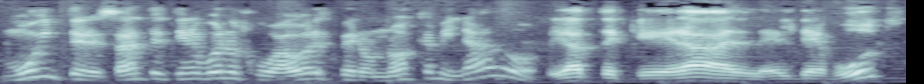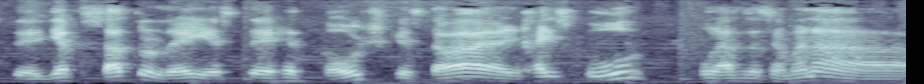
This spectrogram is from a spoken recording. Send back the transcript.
muy interesante, tiene buenos jugadores, pero no ha caminado. Fíjate que era el, el, debut de Jeff Saturday, este head coach que estaba en high school la semana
